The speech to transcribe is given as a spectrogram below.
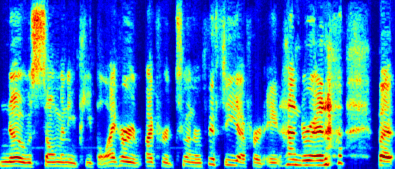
knows so many people. I heard, I've heard 250, I've heard 800, but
